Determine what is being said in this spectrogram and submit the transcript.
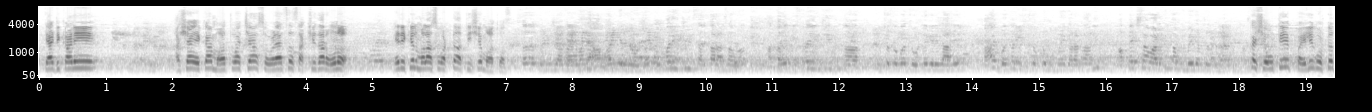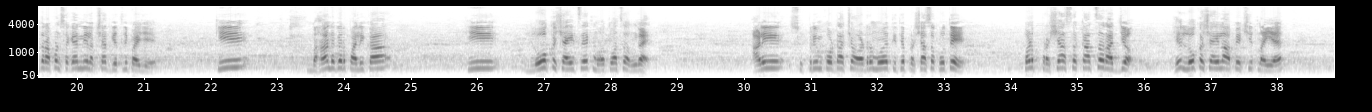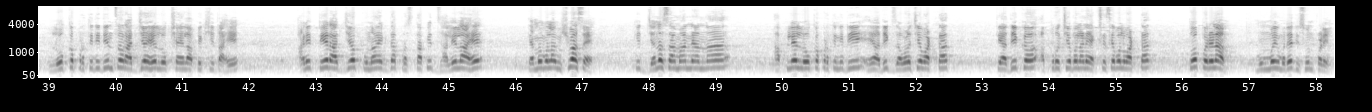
त्या ठिकाणी अशा एका महत्त्वाच्या सोहळ्याचं साक्षीदार होणं हे देखील मला असं वाटतं अतिशय महत्त्वाचं आहे. सर तुम्ही ज्या आव्हान केलेलं होतं ट्रिपल इंजिन सरकार असावं. आता हे तिसरं इंजिन तुमच्यासोबत जोडलं गेलेलं आहे. काय बदल दिसू शकतो मुंबईकरांना आणि अपेक्षा वाढतील का का शेवटी पहिली गोष्ट तर आपण सगळ्यांनी लक्षात घेतली पाहिजे की महानगरपालिका ही लोकशाहीचं एक महत्त्वाचं अंग आहे. आणि सुप्रीम कोर्टाच्या ऑर्डरमुळे तिथे प्रशासक होते. पण प्रशासकाचं राज्य हे लोकशाहीला अपेक्षित नाही आहे लोकप्रतिनिधींचं राज्य हे लोकशाहीला अपेक्षित आहे. आणि ते राज्य पुन्हा एकदा प्रस्थापित झालेलं आहे. त्यामुळे मला विश्वास आहे की जनसामान्यांना आपले लोकप्रतिनिधी हे अधिक जवळचे वाटतात ते अधिक अप्रोचेबल आणि ॲक्सेसेबल वाटतात. तो परिणाम मुंबईमध्ये दिसून पडेल.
